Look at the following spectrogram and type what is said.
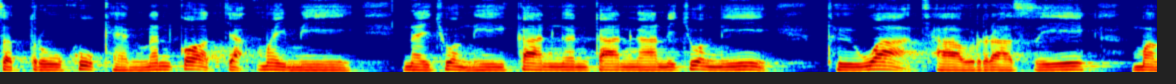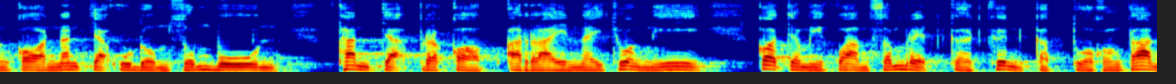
ศัตรูคู่แข่งนั้นก็จะไม่มีในช่วงนี้การเงินการงานในช่วงนี้ ถือว่าชาวราศีมังกรนั้นจะอุดมสมบูรณ์ ท่านจะประกอบอะไรในช่วงนี้ ก็จะมีความสำเร็จเกิดขึ้นกับตัวของท่าน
